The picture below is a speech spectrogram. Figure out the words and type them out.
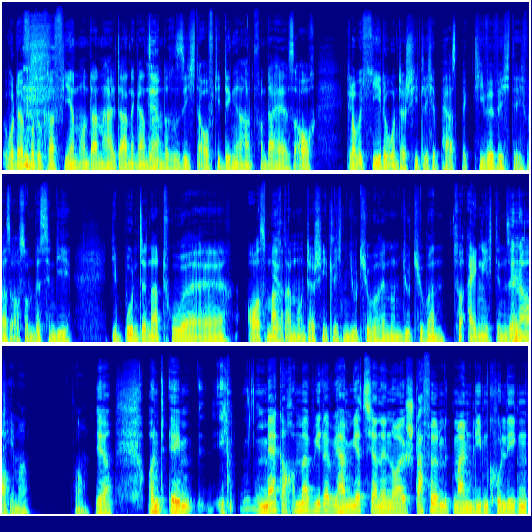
oder fotografieren und dann halt da eine ganz Ja. andere Sicht auf die Dinge hat. Von daher ist auch, glaube ich, jede unterschiedliche Perspektive wichtig, was auch so ein bisschen die, die bunte Natur äh, ausmacht Ja. an unterschiedlichen YouTuberinnen und YouTubern zu eigentlich demselben Genau. Thema. Ja, und ähm, ich merke auch immer wieder, wir haben jetzt ja eine neue Staffel mit meinem lieben Kollegen,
